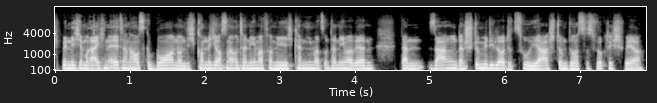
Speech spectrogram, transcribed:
ich bin nicht im reichen Elternhaus geboren und ich komme nicht aus einer Unternehmerfamilie, ich kann niemals Unternehmer werden, dann sagen, dann stimmen mir die Leute zu, ja, stimmt, du hast es wirklich schwer.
